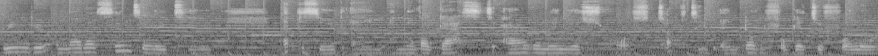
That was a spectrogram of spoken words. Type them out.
bring you another scintillating episode and another guest. I remain your sports talkative, and don't forget to follow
